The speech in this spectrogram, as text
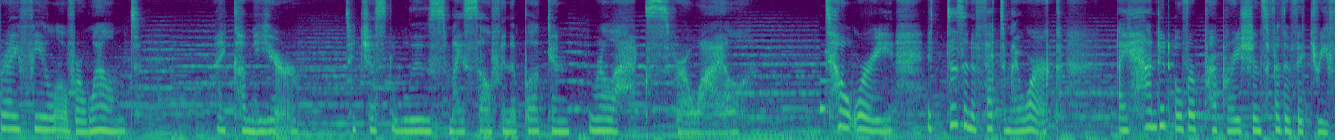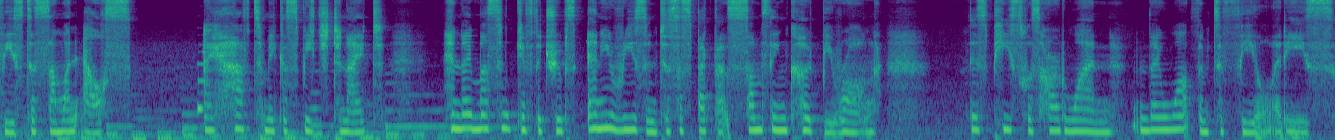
Whenever I feel overwhelmed, I come here to just lose myself in a book and relax for a while. Don't worry, it doesn't affect my work. I handed over preparations for the victory feast to someone else. I have to make a speech tonight, and I mustn't give the troops any reason to suspect that something could be wrong. This peace was hard won, and I want them to feel at ease.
